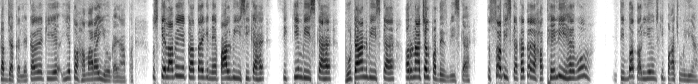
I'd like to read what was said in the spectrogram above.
कब्जा कर लिया। कह कि ये ये तो हमारा ही होगा यहाँ पर। उसके अलावा ये कहता है कि नेपाल भी इसी का है, सिक्किम भी इसका है, भूटान भी इसका है, अरुणाचल प्रदेश भी इसका है। तो सब इसका कहता है, हथेली है वो, तिब्बत और ये उसकी पाँच उंगलियाँ।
